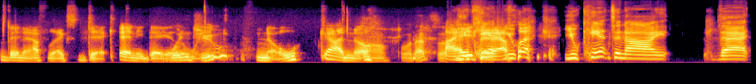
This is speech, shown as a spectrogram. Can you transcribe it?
Ben Affleck's dick any day. of Wouldn't week. you? No, God no. Oh, well, that's. Uh, I You hate Ben can't- you- Affleck. You can't deny that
